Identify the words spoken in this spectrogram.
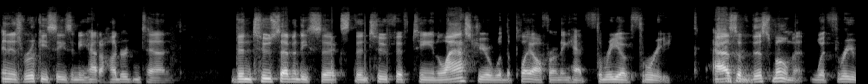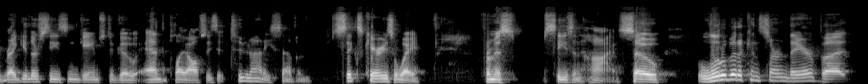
in his rookie season, he had 110, then 276, then 215. Last year, with the playoff running, had 303. As of mm-hmm. this moment, with three regular season games to go and the playoffs, he's at 297, six carries away from his season high. So a little bit of concern there, but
